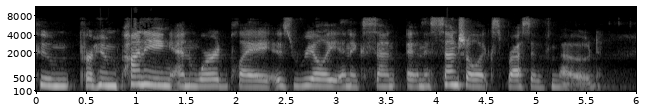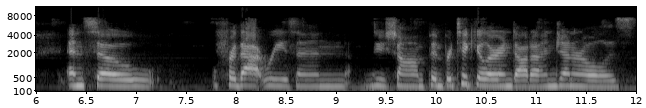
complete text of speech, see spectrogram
whom for whom punning and wordplay is really an, an essential expressive mode. And so for that reason, Duchamp in particular and Dada in general is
